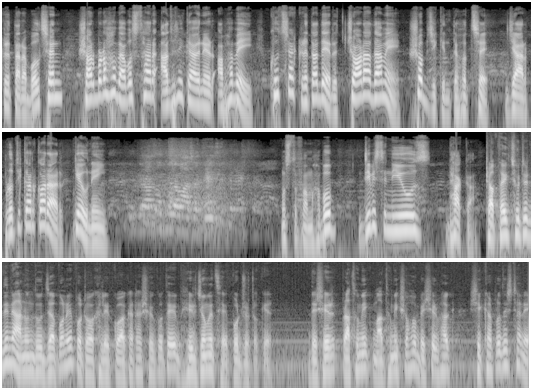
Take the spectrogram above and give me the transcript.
ক্রেতারা বলছেন সরবরাহ ব্যবস্থার আধুনিকায়নের অভাবেই খুচরা ক্রেতাদের চড়া দামে সবজি কিনতে হচ্ছে যার প্রতিকার করার কেউ নেই। Mustafa Mahbub DBC news Dhaka. সাপ্তাহিক ছুটির দিনে আনন্দ উদযাপনে পটুয়াখালীর কুয়াকাটা সৈকতে ভিড় জমেছে পর্যটকের। দেশের প্রাথমিক, মাধ্যমিক সহ বেশিরভাগ শিক্ষা প্রতিষ্ঠানে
